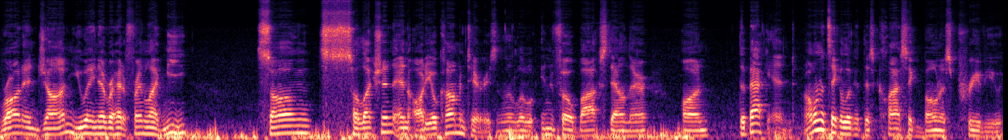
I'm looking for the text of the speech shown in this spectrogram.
Ron and John, You Ain't Never Had a Friend Like Me, song selection and audio commentaries, and the little info box down there on the back end. I want to take a look at this classic bonus preview.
